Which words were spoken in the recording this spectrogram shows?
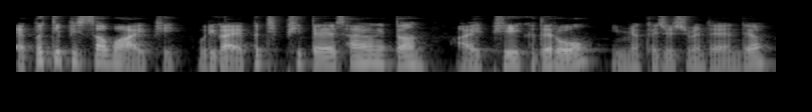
FTP 서버 IP, 우리가 FTP 때 사용했던 IP 그대로 입력해 주시면 되는데요.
